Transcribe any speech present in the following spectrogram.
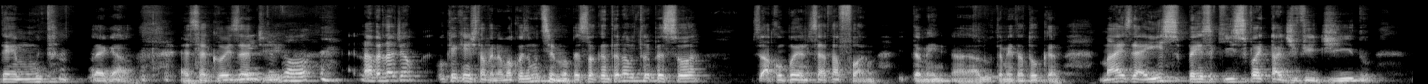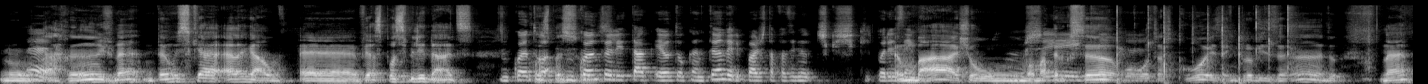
tem muito legal essa coisa Muito de. bom. Na verdade, é- o que, que a gente está vendo? É uma coisa muito simples. Uma pessoa cantando, a outra pessoa acompanhando de certa forma. E também, a Lu também está tocando. Mas é isso, pensa que isso vai estar dividido no É. arranjo, né? Então isso que é, é legal, é ver as possibilidades. Enquanto, enquanto ele tá, eu tô cantando, ele pode estar fazendo tic-tic, por É exemplo. um baixo, ou um- Um uma shake, percussão, é. ou outras coisas, improvisando, né?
